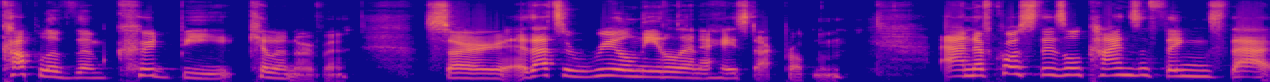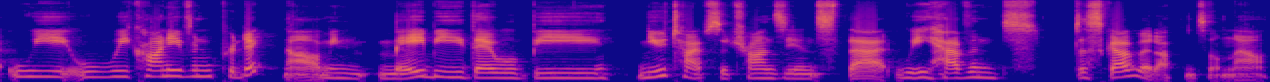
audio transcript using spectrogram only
couple of them could be kilonova. So uh, that's a real needle in a haystack problem. And of course, there's all kinds of things that we we can't even predict now. I mean, maybe there will be new types of transients that we haven't discovered up until now.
